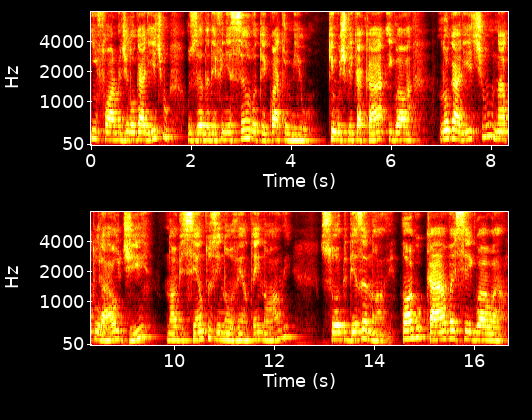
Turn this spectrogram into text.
em forma de logaritmo, usando a definição, vou ter 4.000 que multiplica k igual a logaritmo natural de 999 sobre 19. Logo, k vai ser igual a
